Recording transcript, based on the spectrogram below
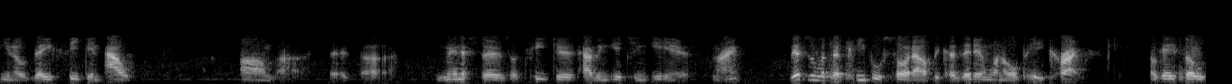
you know they seeking out um, uh, uh, ministers or teachers having itching ears. Right. This is what the people sought out because they didn't want to obey Christ. Okay, so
